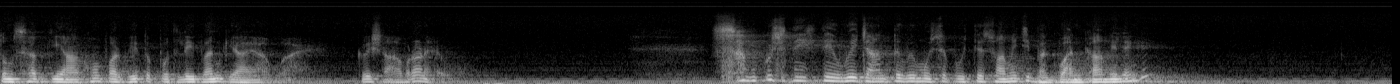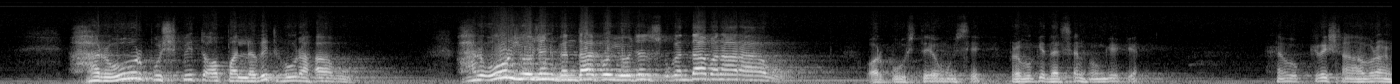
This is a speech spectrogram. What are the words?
तुम सबकी आँखों पर भी तो पुतली बन के आया हुआ है। कृष्ण आवरण है वो। सब कुछ देखते हुए, जानते हुए मुझसे पूछते स्वामी जी भगवान कहाँ मिलेंगे? हर ओर पुष्पित और पल्लवित हो रहा वो हर ओर योजन गंधा को योजन सुगंधा बना रहा वो और पूछते हो मुझसे, प्रभु के दर्शन होंगे क्या? वो कृष्ण आवरण,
